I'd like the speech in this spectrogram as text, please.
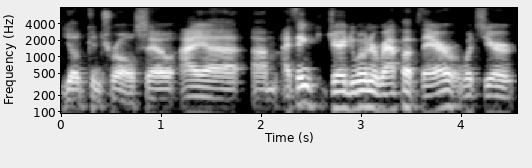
yield control. So I, uh, um, I think Jared, do you want to wrap up there? What's your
